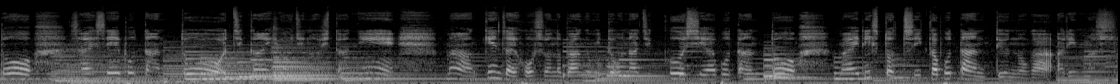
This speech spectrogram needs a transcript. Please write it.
と再生ボタンと時間表示の下に現在放送の番組と同じくシェアボタンとマイリスト追加ボタンっていうのがあります。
